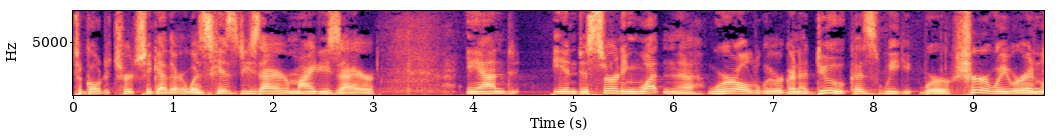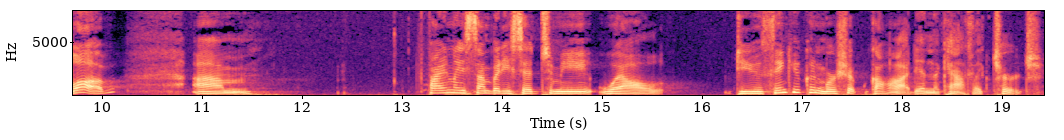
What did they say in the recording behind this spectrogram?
to go to church together. It was his desire, my desire. And in discerning what in the world we were going to do, because we were sure we were in love, um, finally somebody said to me, Well, do you think you can worship God in the Catholic Church?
